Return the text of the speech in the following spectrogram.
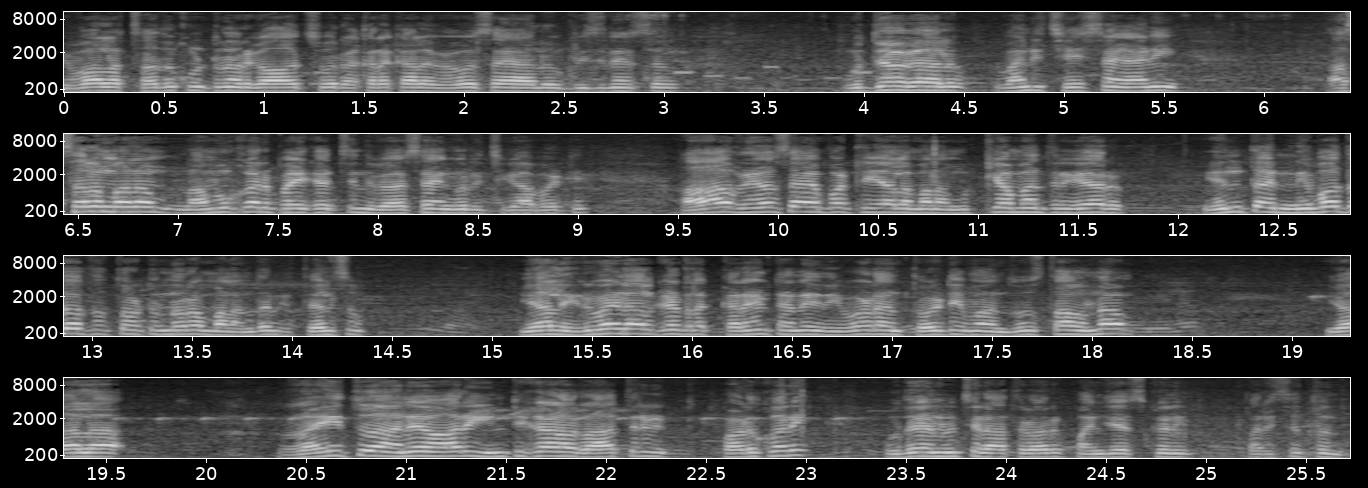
ఇవాళ చదువుకుంటున్నారు కావచ్చు రకరకాల వ్యవసాయాలు బిజినెస్ ఉద్యోగాలు ఇవన్నీ చేసినా కానీ అసలు మనం నమ్ముకొని పైకి వచ్చింది వ్యవసాయం గురించి కాబట్టి ఆ వ్యవసాయం పట్ల ఇవాళ మన ముఖ్యమంత్రి గారు ఎంత నిబద్ధతతో ఉన్నారో మనందరికీ తెలుసు. ఇవాళ ఇరవై నాలుగు గంటల కరెంట్ అనేది ఇవ్వడంతో మనం చూస్తూ ఉన్నాం. ఇవాళ రైతు అనేవారు ఇంటికాడ రాత్రి పడుకొని ఉదయం నుంచి రాత్రి వరకు పనిచేసుకుని పరిస్థితి ఉంది.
